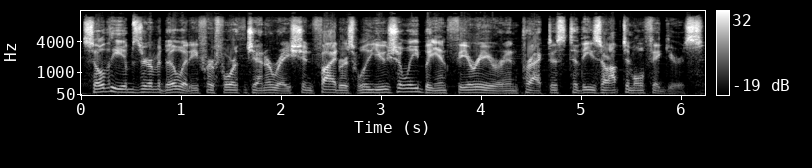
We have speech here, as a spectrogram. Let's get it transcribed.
so the observability for fourth-generation fighters will usually be inferior in practice to these optimal figures.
